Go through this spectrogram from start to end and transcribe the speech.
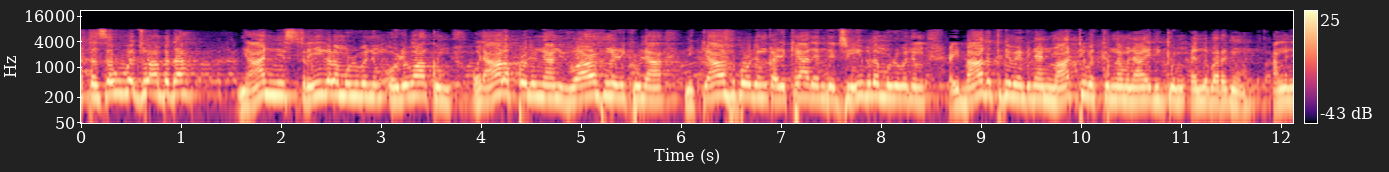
അതസവ്വജു അബദ. ഞാൻ ഈ സ്ത്രീകളെ മുഴുവനും ഒഴിവാക്കും. ഒരാളെപ്പോലും ഞാൻ വിവാഹം കഴിക്കൂല. നിക്കാഹ് പോലും കഴിക്കാതെ എന്റെ ജീവിതം മുഴുവനും ഇബാദത്തിന് വേണ്ടി ഞാൻ മാറ്റിവെക്കുന്നവനായിരിക്കും എന്ന് പറഞ്ഞു. അങ്ങനെ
